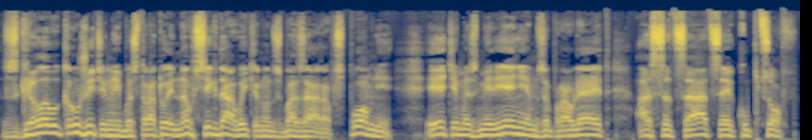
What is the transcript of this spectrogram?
с головокружительной быстротой навсегда выкинут с базара. Вспомни, этим измерением заправляет ассоциация купцов.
